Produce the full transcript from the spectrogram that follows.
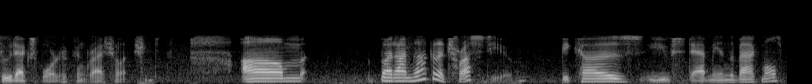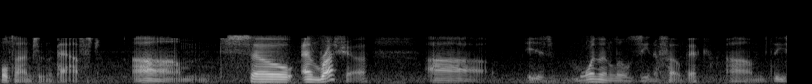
food exporter. Congratulations. Um, but I'm not going to trust you because you've stabbed me in the back multiple times in the past. Um, so, and Russia uh, is more than a little xenophobic. Um, these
